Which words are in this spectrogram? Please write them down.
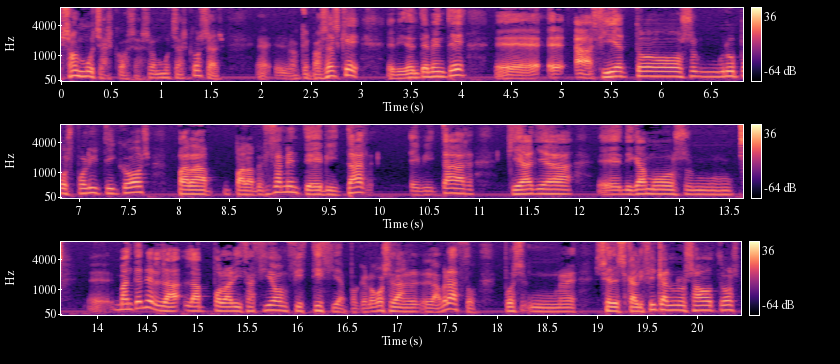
son muchas cosas, son muchas cosas. lo que pasa es que, evidentemente, a ciertos grupos políticos, para, para precisamente evitar, evitar que haya, eh, digamos, mm, eh, mantener la, polarización ficticia, porque luego se dan el abrazo, pues mm, se descalifican unos a otros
